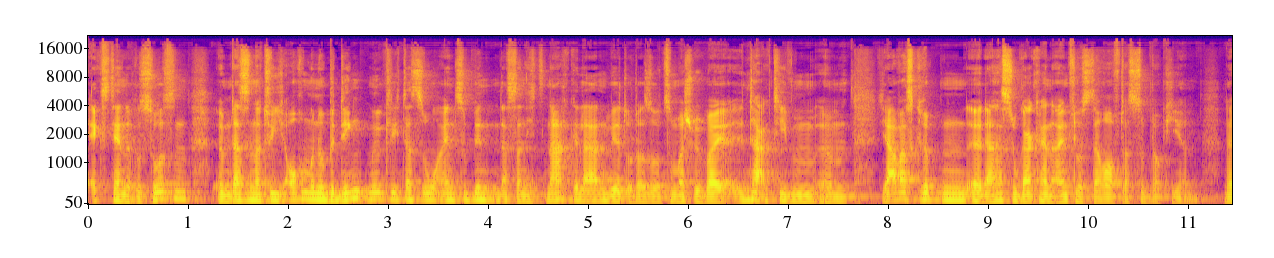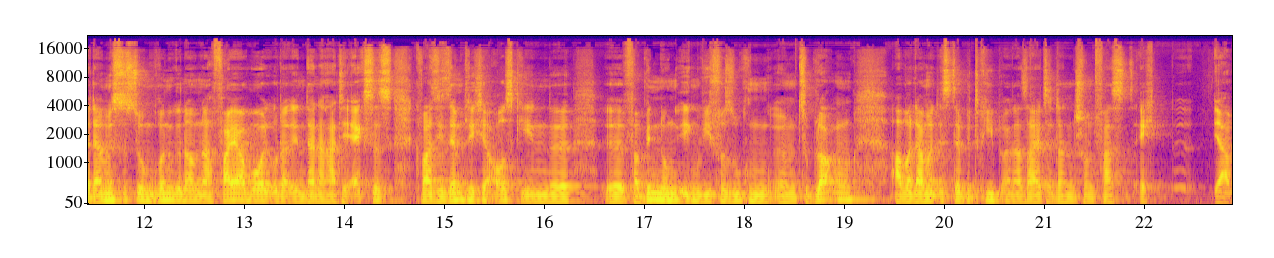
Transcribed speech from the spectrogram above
externe Ressourcen. Ähm, das ist natürlich auch immer nur bedingt möglich, das so einzubinden, dass da nichts nachgeladen wird oder so. Zum Beispiel bei interaktiven ähm, JavaScripten, äh, da hast du gar keinen Einfluss darauf, das zu blockieren. Ne, da müsstest du im Grunde genommen nach Firewall oder in deiner HT-Access quasi sämtliche Aus ausgehende äh, Verbindungen irgendwie versuchen ähm, zu blocken. Aber damit ist der Betrieb einer Seite dann schon fast echt ja,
